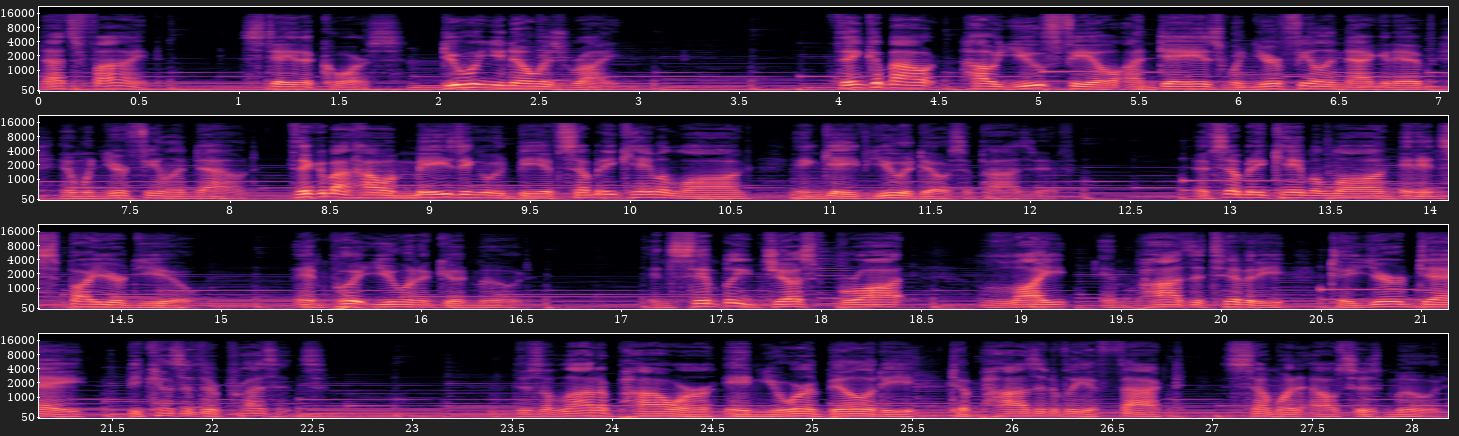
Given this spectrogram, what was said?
That's fine. Stay the course. Do what you know is right. Think about how you feel on days when you're feeling negative and when you're feeling down. Think about how amazing it would be if somebody came along and gave you a dose of positive. If somebody came along and inspired you and put you in a good mood and simply just brought light and positivity to your day because of their presence. There's a lot of power in your ability to positively affect someone else's mood.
